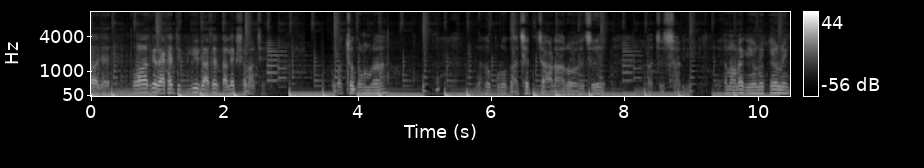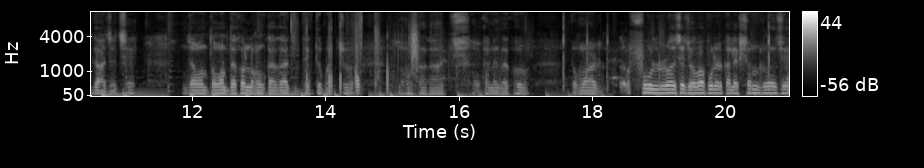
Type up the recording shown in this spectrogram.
পাওয়া যায়। তোমাদেরকে দেখাচ্ছি কী কী গাছের কালেকশন আছে। পাচ্ছ তোমরা। দেখো পুরো গাছের চারা রয়েছে, গাছের সারি। এখানে অনেক ইউনিক ইউনিক গাছ আছে। যেমন তোমার দেখো লঙ্কা গাছ দেখতে পাচ্ছ। লঙ্কা গাছ, এখানে দেখো তোমার ফুল রয়েছে, জবা ফুলের কালেকশন রয়েছে,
